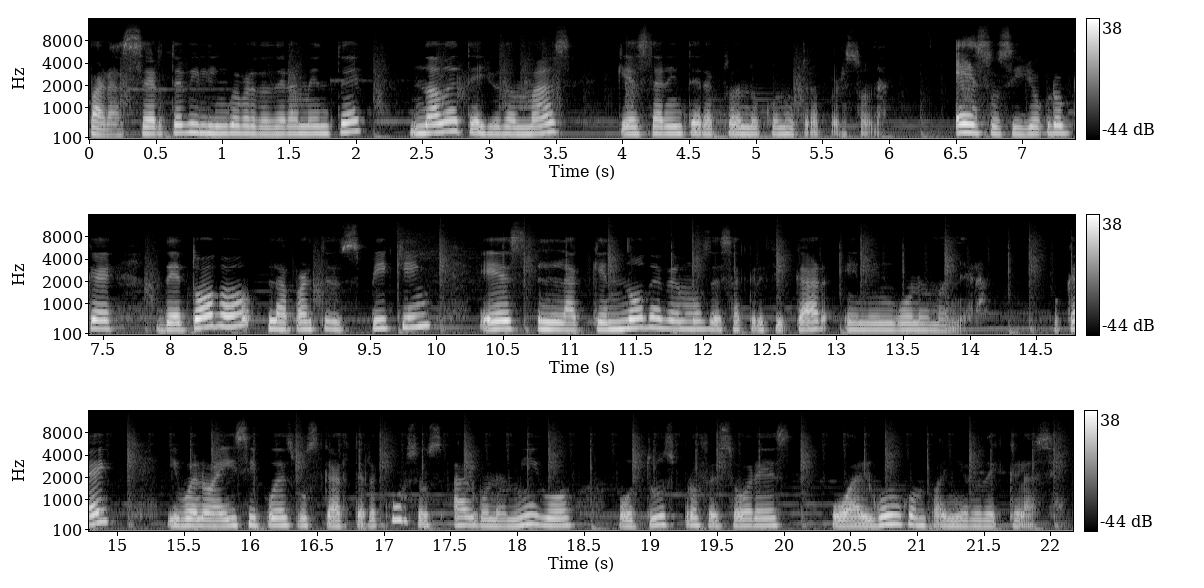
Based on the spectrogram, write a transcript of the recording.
para hacerte bilingüe verdaderamente, nada te ayuda más que estar interactuando con otra persona. Eso sí, yo creo que de todo, la parte de speaking es la que no debemos de sacrificar en ninguna manera. ¿Ok? Y bueno, ahí sí puedes buscarte recursos, algún amigo o tus profesores o algún compañero de clase.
